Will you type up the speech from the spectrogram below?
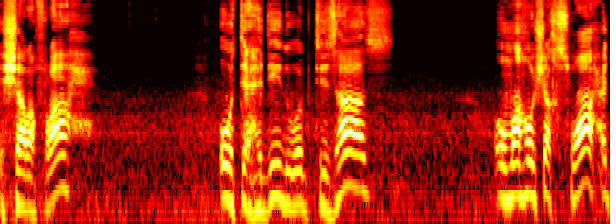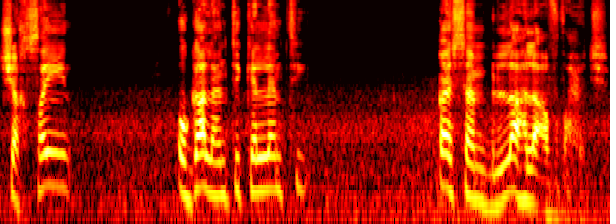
الشرف راح وتهديد وابتزاز وما هو شخص واحد شخصين. وقال انت كلمتي قسم بالله لا أفضحك.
